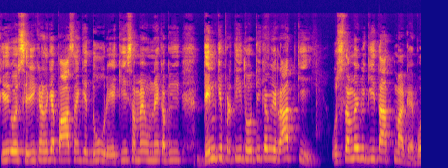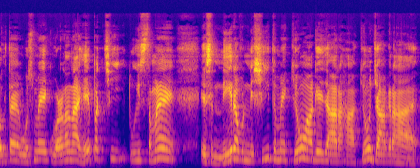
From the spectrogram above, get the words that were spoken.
कि वो श्री के पास हैं, कि दूर, एक ही समय उन्हें कभी दिन की प्रतीत होती, कभी रात की। उस समय भी गीतात्मक है। बोलते हैं, उसमें एक वर्णना है पक्षी, तू इस समय इस नीरव निशीत में क्यों आगे जा रहा, क्यों जाग रहा है?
